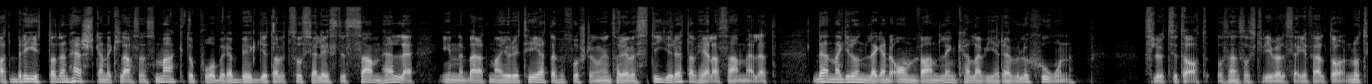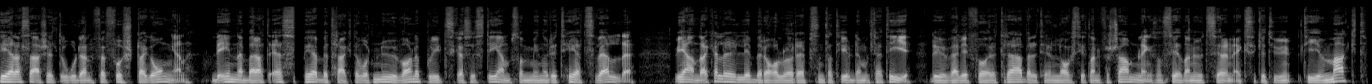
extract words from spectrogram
att bryta den härskande klassens makt och påbörja bygget av ett socialistiskt samhälle innebär att majoriteten för första gången tar över styret av hela samhället. Denna grundläggande omvandling kallar vi revolution. Slutcitat. Och sen så skriver Segerfeldt då, notera särskilt orden för första gången. Det innebär att SP betraktar vårt nuvarande politiska system som minoritetsvälde. Vi andra kallar det liberal och representativ demokrati, där vi väljer företrädare till en lagstiftande församling som sedan utser en exekutiv makt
